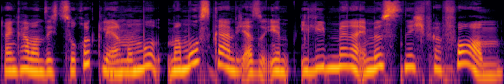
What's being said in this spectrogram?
dann kann man sich zurücklehnen. Mhm. Man, mu man, muss gar nicht, also ihr, ihr lieben Männer, ihr müsst nicht performen.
